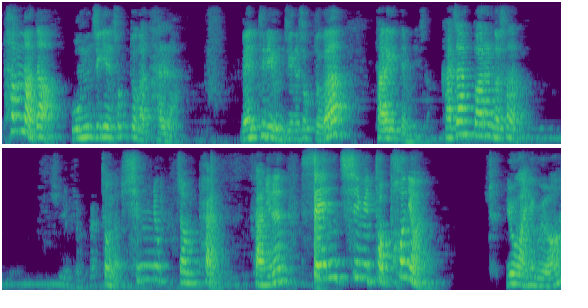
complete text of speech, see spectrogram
판마다 움직이는 속도가 달라. 멘틀이 움직이는 속도가 다르기 때문이죠. 가장 빠른 거 찾아봐 16.8 정답. 16.8 단위는 센티미터 퍼년 욕 아니고요.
